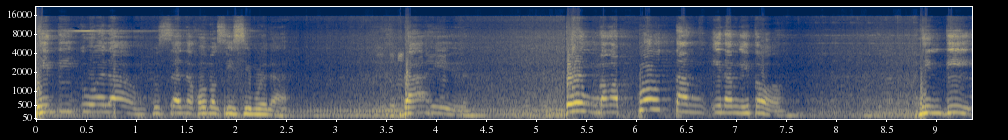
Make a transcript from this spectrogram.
Hindi ko alam kung saan ako magsisimula. Dahil itong mga putang inang ito, hindi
